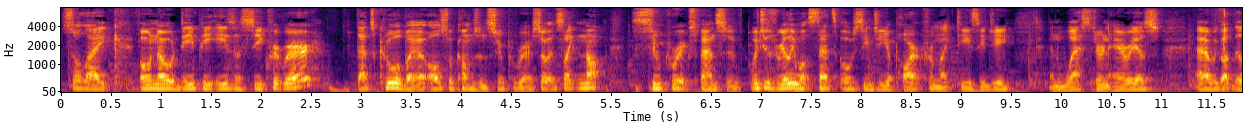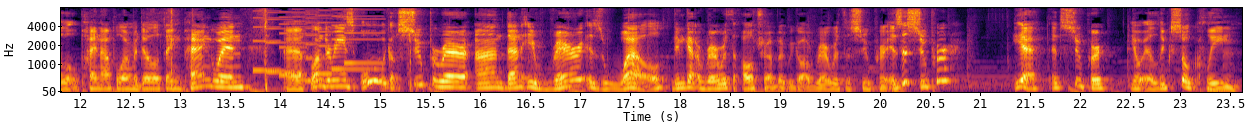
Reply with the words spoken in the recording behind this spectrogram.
So like, oh no, DPE is a secret rare. That's cool, but it also comes in super rare. So it's like not super expensive, which is really what sets OCG apart from like TCG and Western areas. Uh, we got the little pineapple armadillo thing, penguin, uh, Flunderies. Oh, we got super rare and then a rare as well. Didn't get a rare with the ultra, but we got a rare with the super. Is this super? Yeah, it's super. Yo, it looks so clean.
